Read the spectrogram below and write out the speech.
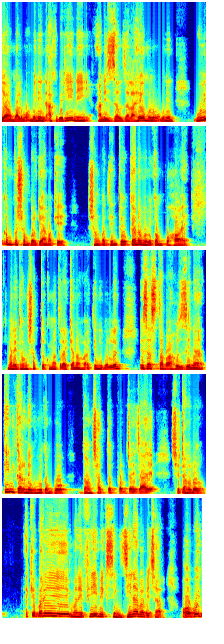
ইয়া উম্মাল মুমিনিন, আখবিরিনি আনিজ জালজালা? হে উম্মুল মুমিনিন, ভূমিকম্প সম্পর্কে আমাকে সংবাদ দিন তো, কেন ভূমিকম্প হয়? মানে ধ্বংসাত্মক মাত্রায় কেন হয়? তিনি বললেন এসাস্তাবাহুজ জিনা তিন কারণে ভূমিকম্প ধ্বংসাত্মক পর্যায়ে যায়, সেটা হলো একেবারে মানে ফ্রি মিক্সিং জিনা বা বিচার, অবৈধ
